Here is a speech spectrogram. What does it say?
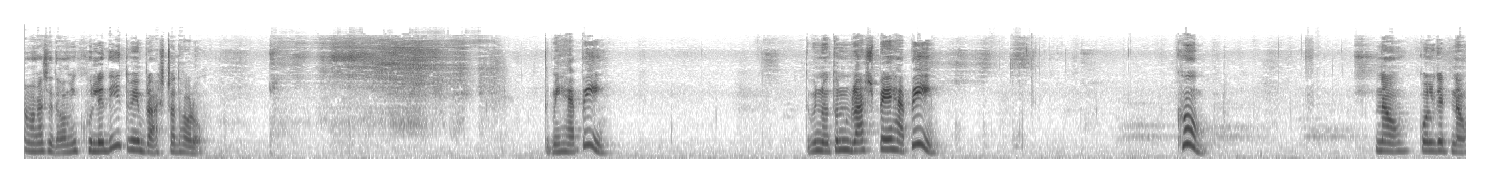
আমার কাছে দাও আমি খুলে দিই তুমি ব্রাশটা ধরো। তুমি হ্যাপি তুমি নতুন ব্রাশ পেয়ে হ্যাপি খুব। নাও কোলগেট নাও।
